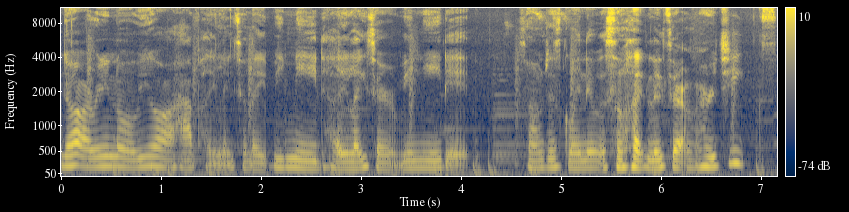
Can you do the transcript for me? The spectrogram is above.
Y'all already know we all have highlighter. Like we need highlighter. We need it. So I'm just going in with some highlighter on her cheeks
